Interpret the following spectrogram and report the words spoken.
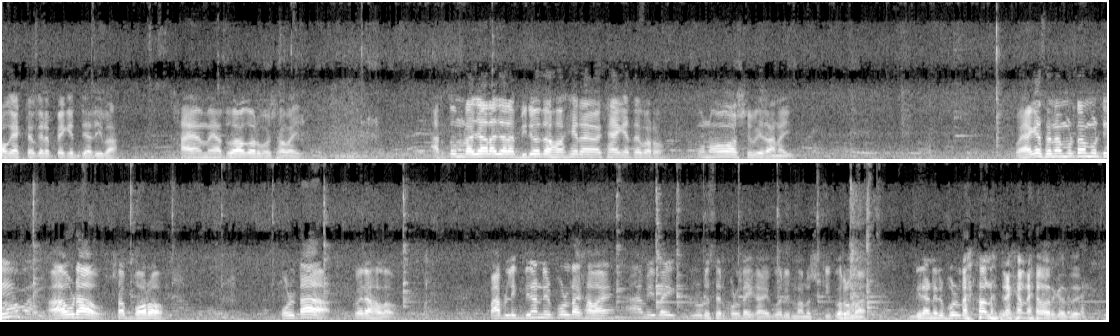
ওকে একটা করে প্যাকেট দিয়ে দিবা। খায়া মেয়া দোয়া করব সবাই। আর তোমরা যারা যারা ভিডিও দেখো, হেরা খায় খেতে পারো। কোনো অসুবিধা নাই। হয়ে গেছে না মোটামুটি? আউডাও সব বড়। পোলটা করে হালাও। পাবলিক বিরিয়ানির পোলটা খাওয়ায়। আমি ভাই লুডুসের পোলটাই খাই গরিব মানুষ, কি করব না বিরিয়ানির পোলটা অনেক টাকা নেই আমার কাছে।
